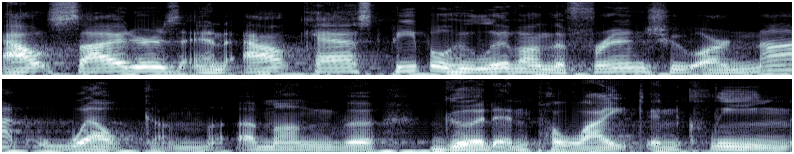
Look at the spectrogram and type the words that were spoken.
outsiders and outcast, people who live on the fringe who are not welcome among the good and polite and clean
